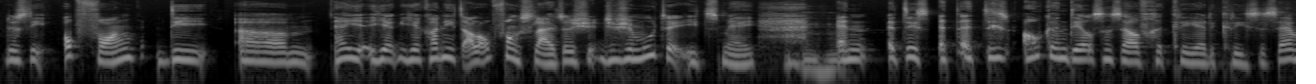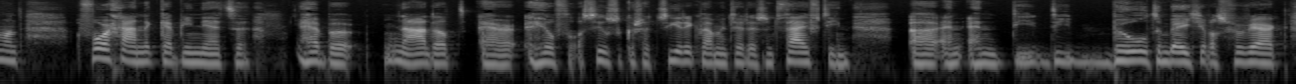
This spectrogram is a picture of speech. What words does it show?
Dus die opvang, die, um, je, je, je, kan niet alle opvang sluiten, dus je, dus je moet er iets mee. Mm-hmm. En het is, het, het is ook een deels een zelfgecreëerde crisis. Hè? Want voorgaande kabinetten hebben, nadat er heel veel asielzoekers uit Syrië kwamen in 2015... Uh, en, en die, die bult een beetje was verwerkt...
